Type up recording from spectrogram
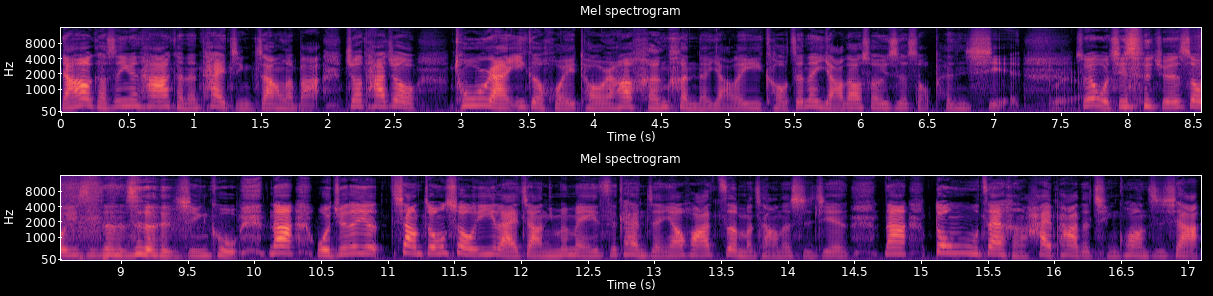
然后可是因为它可能太紧张了吧，就它就突然一个回头，然后狠狠的咬了一口，真的咬到兽医师的手喷血。对，所以我其实觉得兽医师真的是很辛苦。那我觉得有像中兽医来讲，你们每一次看诊要花这么长的时间，那动物在很害怕的情况之下，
